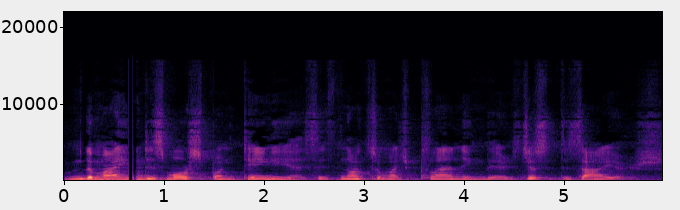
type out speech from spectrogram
The mind is more spontaneous. It's not so much planning there, it's just desires.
